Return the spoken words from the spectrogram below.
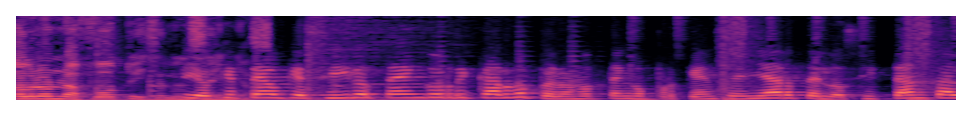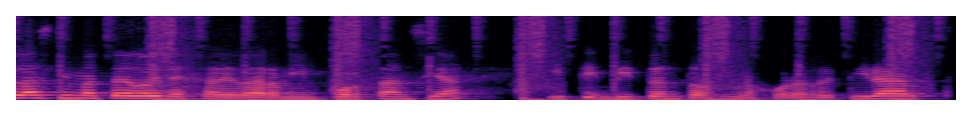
toma una foto y se lo sí, enseñas. que tengo que sí lo tengo, Ricardo, pero no tengo por qué enseñártelo. Si tanta lástima te doy, deja de darme importancia y te invito entonces mejor a retirarte.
